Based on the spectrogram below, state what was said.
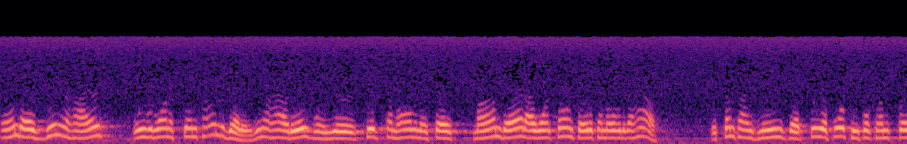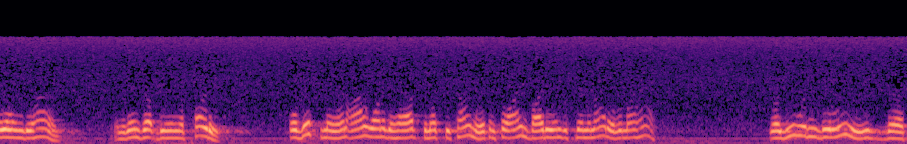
And as junior hires, we would want to spend time together. You know how it is when your kids come home and they say, Mom, Dad, I want so-and-so to come over to the house. It sometimes means that three or four people come trailing behind. And it ends up being a party. Well, this man I wanted to have some extra time with, and so I invited him to spend the night over my house. Well, you wouldn't believe the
